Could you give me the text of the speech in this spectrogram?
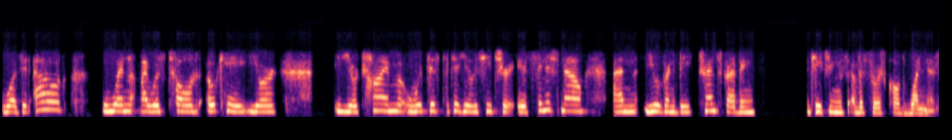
was it out when I was told, okay, your your time with this particular teacher is finished now, and you are going to be transcribing the teachings of a source called Oneness.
